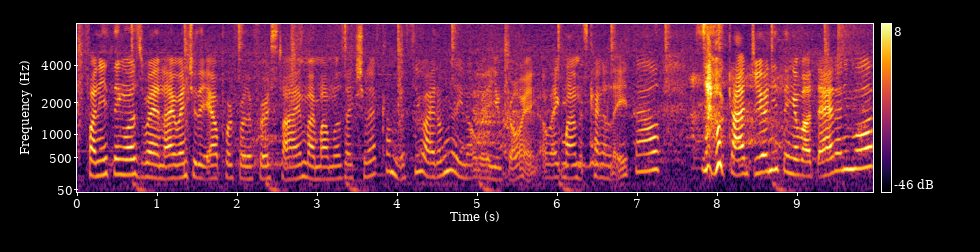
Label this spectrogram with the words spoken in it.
Funny thing was when I went to the airport for the first time, my mom was like, should I have come with you? I don't really know where you're going. I'm like, mom, it's kind of late now. so can't do anything about that anymore.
